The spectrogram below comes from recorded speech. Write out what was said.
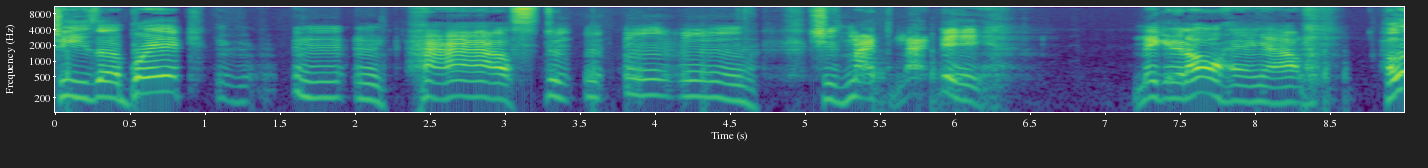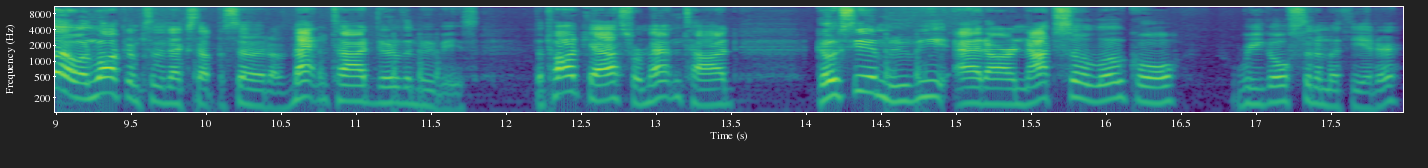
She's a brick mm-mm, house. Mm-mm, She's mighty, mighty. Making it all hang out. Hello, and welcome to the next episode of Matt and Todd Go to the Movies, the podcast where Matt and Todd go see a movie at our not so local Regal Cinema Theater,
